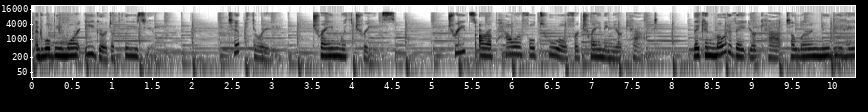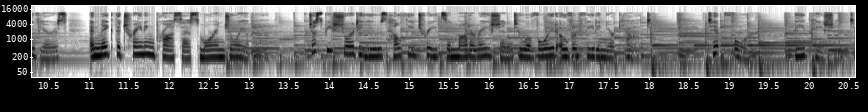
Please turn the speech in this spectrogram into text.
and will be more eager to please you. Tip 3. Train with treats. Treats are a powerful tool for training your cat. They can motivate your cat to learn new behaviors and make the training process more enjoyable. Just be sure to use healthy treats in moderation to avoid overfeeding your cat. Tip 4. Be patient.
